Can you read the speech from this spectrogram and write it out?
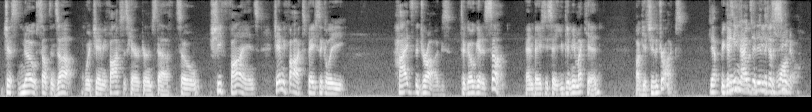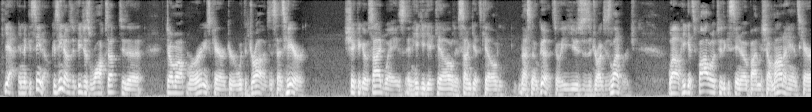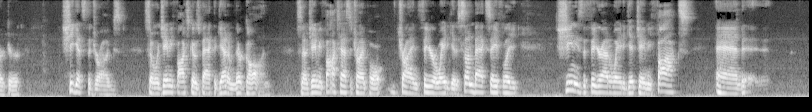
just know something's up with Jamie Foxx's character and stuff. So she finds Jamie Foxx basically hides the drugs to go get his son and basically say, "You give me my kid, I'll get you the drugs." Yep. Because and he, he hides it in the just walk- casino. Yeah, in the casino. Because he knows if he just walks up to the Dominic Maroney's character with the drugs and says, Here, shit could go sideways and he could get killed, his son gets killed, that's no good. So he uses the drugs as leverage. Well, he gets followed to the casino by Michelle Monaghan's character. She gets the drugs. So when Jamie Foxx goes back to get him, they're gone. So now Jamie Foxx has to try and pull, try and figure a way to get his son back safely. She needs to figure out a way to get Jamie Foxx, and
